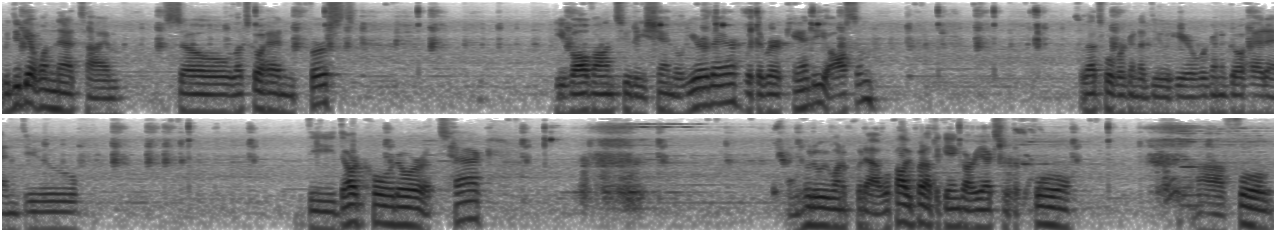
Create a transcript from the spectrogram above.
We do get one that time. So let's go ahead and first evolve onto the Chandelure there with the rare candy. Awesome. So that's what we're going to do here. We're going to go ahead and do the Dark Corridor attack. And who do we want to put out? We'll probably put out the Gengar EX with the full uh, full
